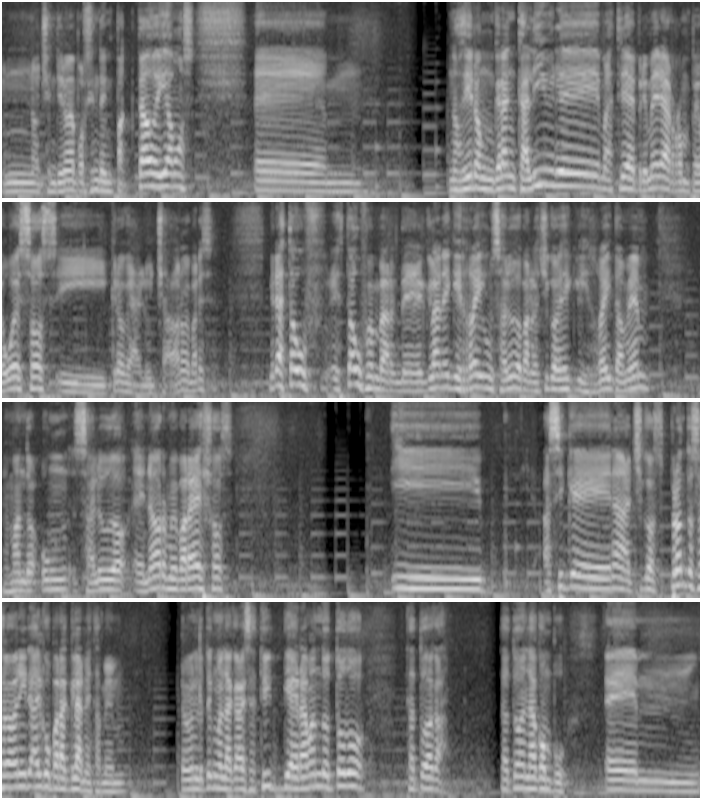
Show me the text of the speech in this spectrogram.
un 89% impactado, digamos. Eh, nos dieron gran calibre, maestría de primera, rompehuesos y creo que era luchador, me parece. Mira, está, Uf, está Uffenberg del clan X-Ray, un saludo para los chicos de X-Ray también. Les mando un saludo enorme para ellos. Y... Así que nada, chicos, pronto se va a venir algo para clanes también. También lo tengo en la cabeza, estoy diagramando todo, está todo acá. Está todo en la compu. Eh,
